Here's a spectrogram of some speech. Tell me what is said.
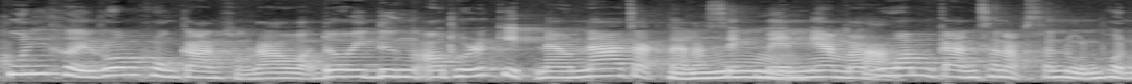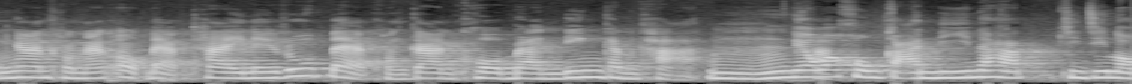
ผู้ที่เคยร่วมโครงการของเราอะโดยดึงเอาธุรกิจแนวหน้าจากแต่ละอืม segment เนี่ยมาค่ะร่วมกันสนับสนุนผลงานของนักออกแบบไทยในรูปแบบของการ co-branding กันค่ะอืมเรียกว่าโครงการนี้นะคะ จริงๆเรา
